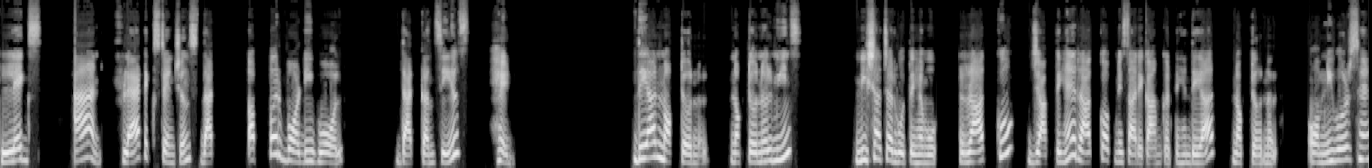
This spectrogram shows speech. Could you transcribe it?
legs and flat extensions that upper body wall that conceals head they are nocturnal nocturnal means निशाचर होते हैं वो। रात को जागते हैं, रात को अपने सारे काम करते हैं। दे आर नॉक्टर्नल ओमनीवर्स हैं।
